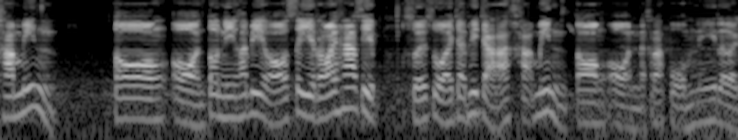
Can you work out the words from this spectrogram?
ขมิ้นตองอ่อนต้นนี้ครับพี่อ๋อ450 สวยๆจ้ะพี่จ๋าขมิ้นตองอ่อนนะครับผมนี่เลย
